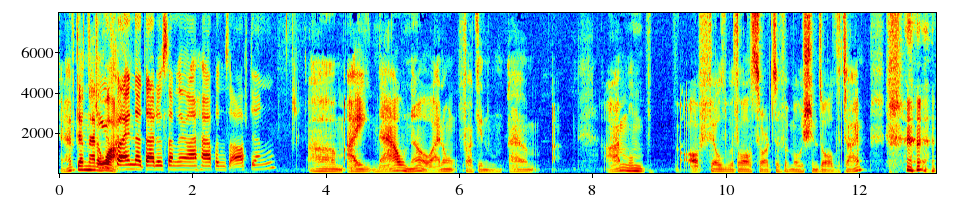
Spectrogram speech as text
And I've done that Do a you lot. find that that is something that happens often? Um, I now know I don't fucking um, I'm all filled with all sorts of emotions all the time.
